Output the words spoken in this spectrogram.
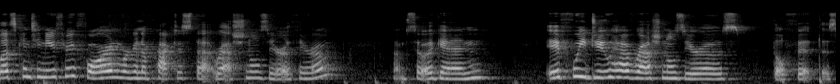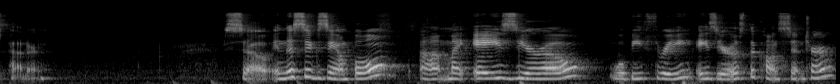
let's continue through four and we're gonna practice that rational zero theorem. Um, so again, if we do have rational zeros, they'll fit this pattern. So in this example, uh, my A0 will be 3. A0 is the constant term.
